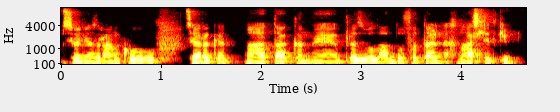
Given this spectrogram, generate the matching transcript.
сьогодні зранку ця ракетна атака не призвела до фатальних наслідків.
